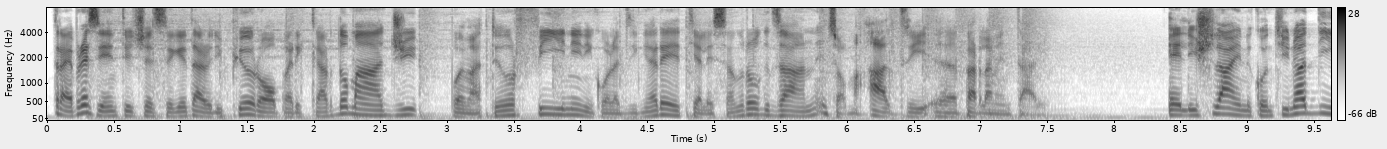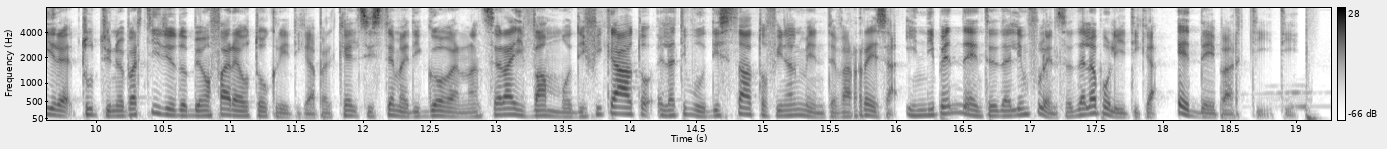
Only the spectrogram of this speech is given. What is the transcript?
Tra i presenti c'è il segretario di Più Europa Riccardo Maggi, poi Matteo Orfini, Nicola Zingaretti, Alessandro Zan, insomma altri eh, parlamentari. Elish Line continua a dire tutti noi partiti dobbiamo fare autocritica perché il sistema di governance RAI va modificato e la TV di Stato finalmente va resa indipendente dall'influenza della politica e dei partiti.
